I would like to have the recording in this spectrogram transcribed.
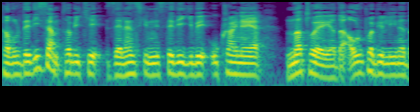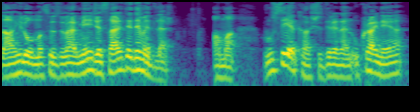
Tavır dediysem tabii ki Zelenski'nin istediği gibi Ukrayna'ya, NATO'ya ya da Avrupa Birliği'ne dahil olma sözü vermeye cesaret edemediler. Ama Rusya'ya karşı direnen Ukrayna'ya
